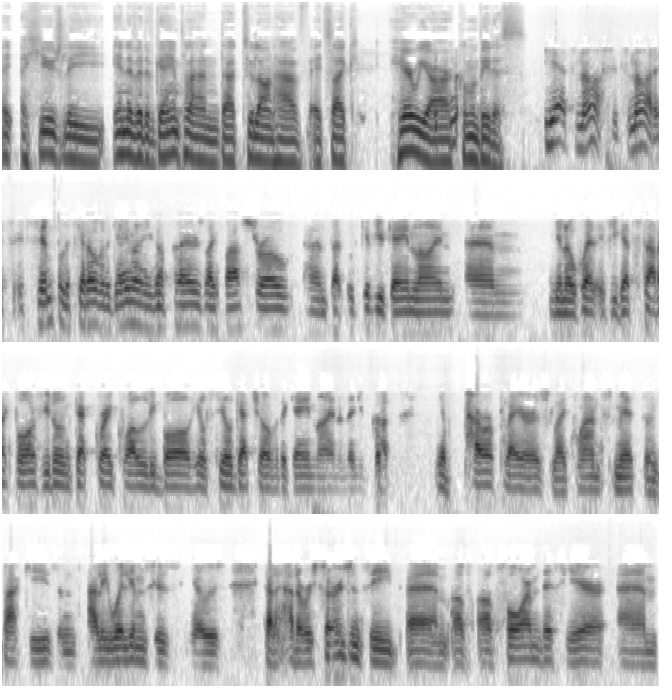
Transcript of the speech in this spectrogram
a, a hugely innovative game plan that Toulon have. It's like here we are, come and beat us. Yeah, it's not. It's not. It's it's simple. It's get over the gain line. You've got players like Bastareaud and that will give you gain line. Um, you know, when, if you get static ball, if you don't get great quality ball, he'll still get you over the gain line. And then you've got you know, power players like Juan Smith and Bakkies and Ali Williams, who's you know who's kind of had a resurgency um, of of form this year. Um,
